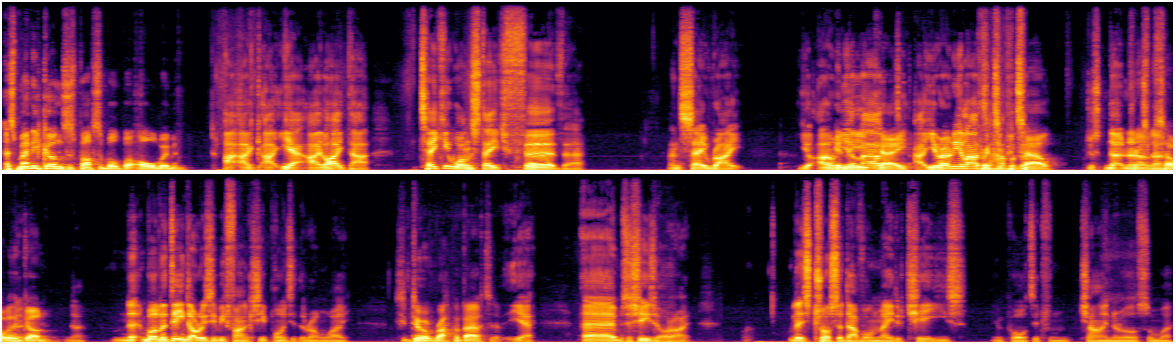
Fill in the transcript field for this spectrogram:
As many guns as possible, but all women. I, I, I yeah, I like that. Take it one stage further, and say, right, you're only In the allowed. UK, uh, you're only allowed Priti to have a gun. Patel, just No, no, Priti no, no, Patel with no, a gun. No. no. Well, Nadine Dorries would be fine because she pointed the wrong way. She'd do a rap about it. Yeah. Um, so she's all right. Liz Truss would have one made of cheese, imported from China or somewhere.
